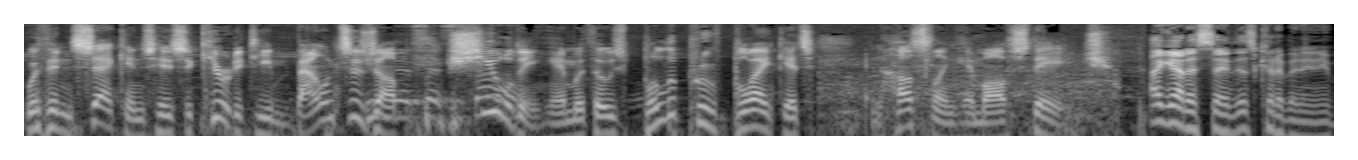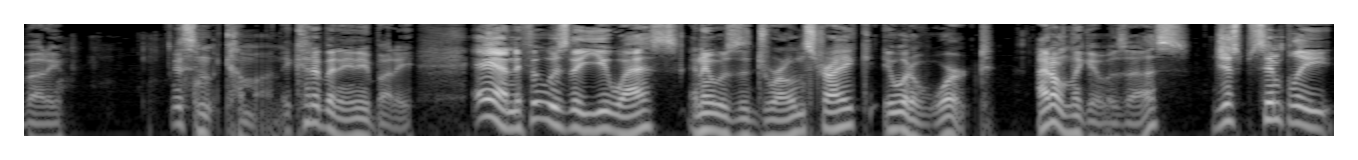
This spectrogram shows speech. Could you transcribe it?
Within seconds, his security team bounces up, shielding him with those bulletproof blankets and hustling him off stage. I gotta say, this could have been anybody. It's, come on, it could have been anybody. And if it was the U.S. and it was a drone strike, it would have worked. I don't think it was us. Just simply,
